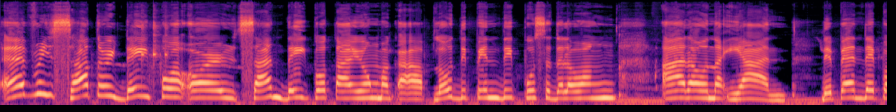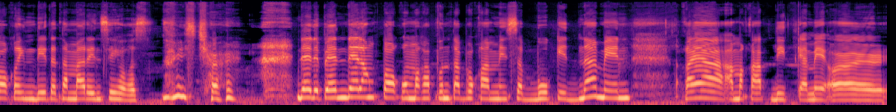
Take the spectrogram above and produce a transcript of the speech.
Every Saturday po or Sunday po tayong mag-upload. Depende po sa dalawang araw na iyan. Depende po kung hindi tatamarin si host. Char. Hindi, depende lang po kung makapunta po kami sa bukid namin. Kaya ah, maka-update kami or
